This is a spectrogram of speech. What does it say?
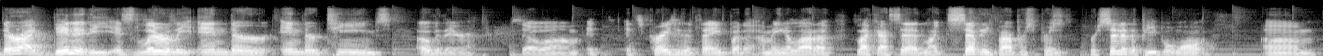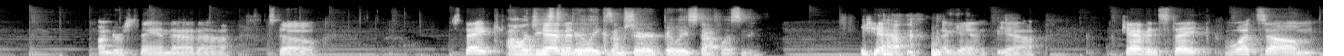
their identity is literally in their in their teams over there. So um it it's crazy to think, but uh, I mean, a lot of, like I said, like 75% of the people won't um, understand that. Uh, so, steak. Apologies Kevin. to Billy because I'm sure Billy stopped listening. Yeah, again, yeah. Kevin Steak, what's um?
